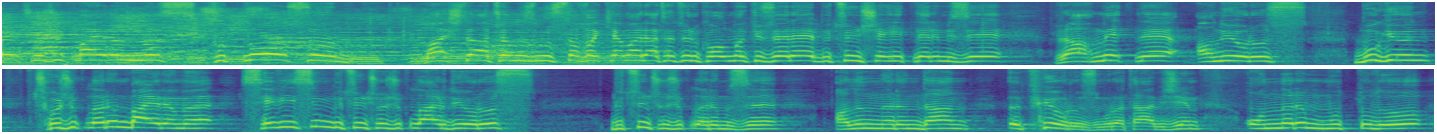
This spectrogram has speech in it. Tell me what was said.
ve Çocuk Bayramımız kutlu olsun. Başta atamız Mustafa Kemal Atatürk olmak üzere bütün şehitlerimizi rahmetle anıyoruz. Bugün çocukların bayramı, sevinsin bütün çocuklar diyoruz. Bütün çocuklarımızı alınlarından öpüyoruz Murat abicim. Onların mutluluğu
